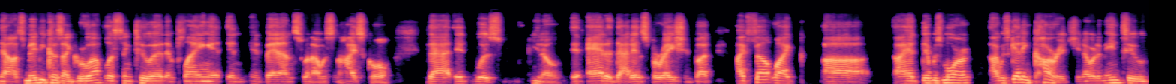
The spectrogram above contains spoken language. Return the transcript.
now it's maybe because I grew up listening to it and playing it in in bands when I was in high school that it was you know it added that inspiration. But I felt like uh, I had there was more. I was getting courage. You know what I mean to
